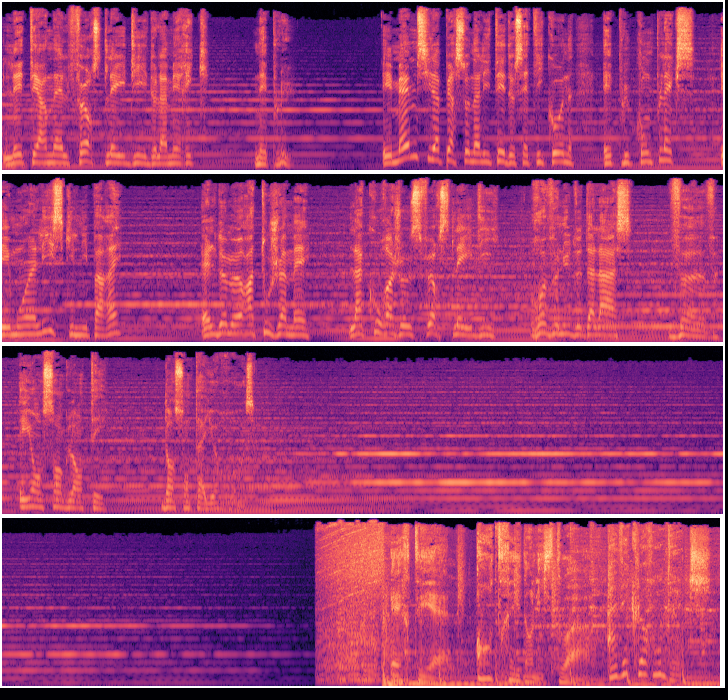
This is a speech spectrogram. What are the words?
L'éternelle First Lady de l'Amérique n'est plus. Et même si la personnalité de cette icône est plus complexe et moins lisse qu'il n'y paraît, elle demeure à tout jamais la courageuse First Lady, revenue de Dallas, veuve et ensanglantée, dans son tailleur rose. Avec Laurent Deutsch.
